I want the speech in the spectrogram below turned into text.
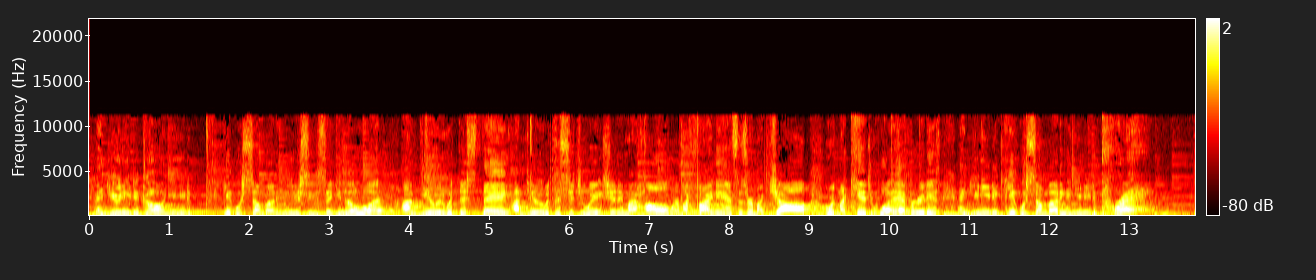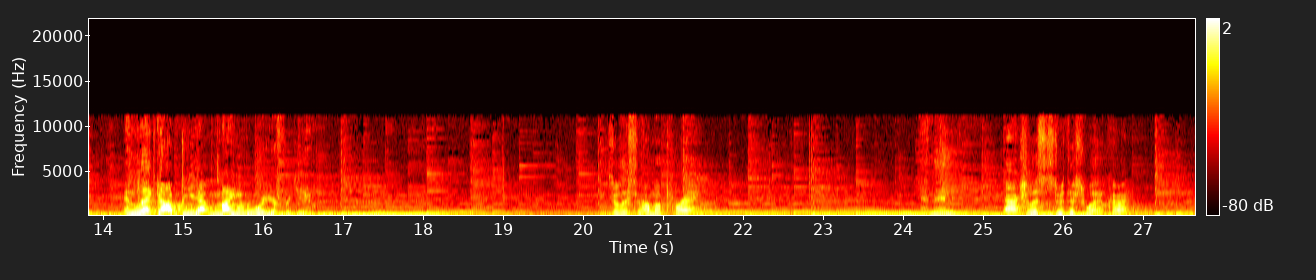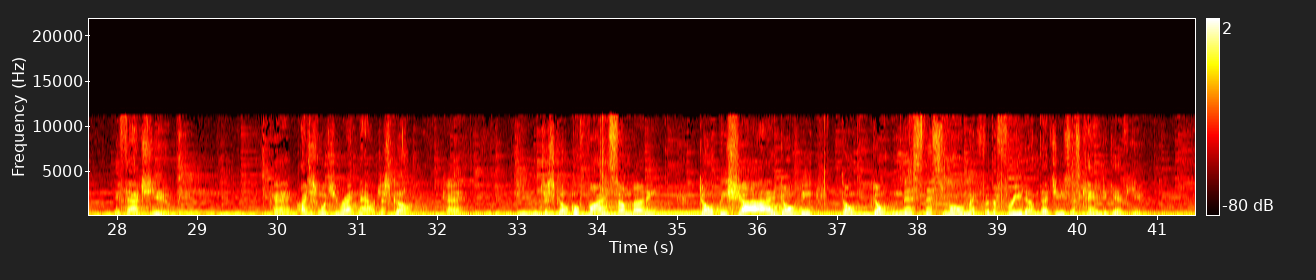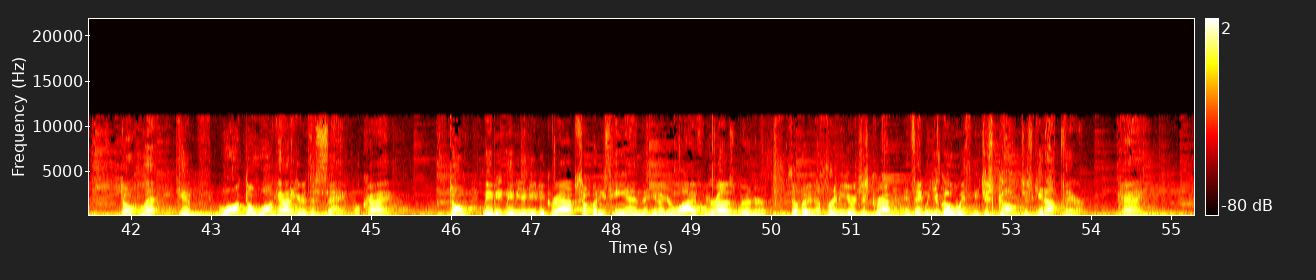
And you need to go and you need to get with somebody and you just need to say, you know what? I'm dealing with this thing. I'm dealing with this situation in my home or my finances or my job or with my kids whatever it is. And you need to get with somebody and you need to pray and let God be that mighty warrior for you. So listen, I'm going to pray. And then, actually, let's do it this way, okay? If that's you, okay? I just want you right now, just go, okay? Just go. Go find somebody. Don't be shy. Don't be don't don't miss this moment for the freedom that Jesus came to give you. Don't let him walk don't walk out of here the same, okay? Don't maybe maybe you need to grab somebody's hand that you know your wife or your husband or somebody a friend of yours just grab and say, "Will you go with me? Just go. Just get up there." Okay?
